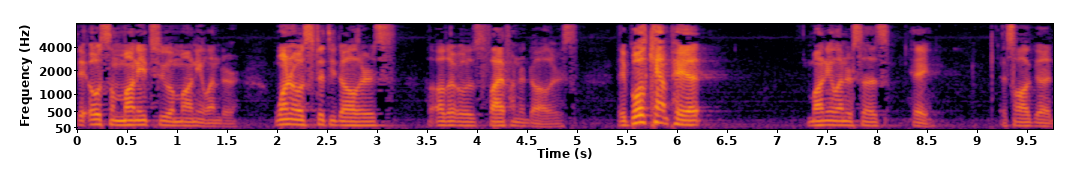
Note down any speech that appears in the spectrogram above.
they owe some money to a money lender. One owes $50, the other owes $500. They both can't pay it. Money lender says, hey, it's all good.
